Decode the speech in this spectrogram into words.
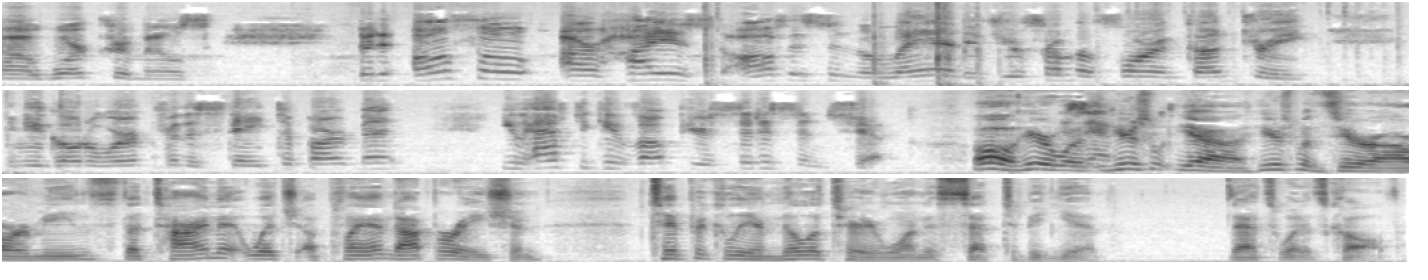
uh, war criminals. But also, our highest office in the land. If you're from a foreign country and you go to work for the State Department, you have to give up your citizenship. Oh, here what that- here's what yeah here's what zero hour means: the time at which a planned operation, typically a military one, is set to begin. That's what it's called.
